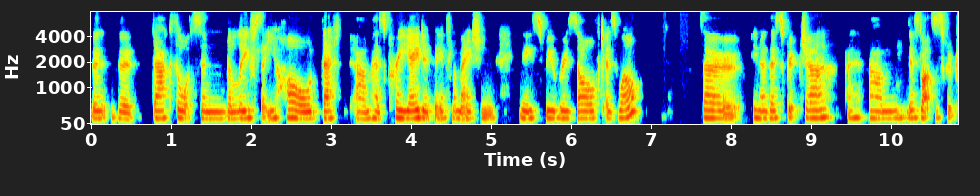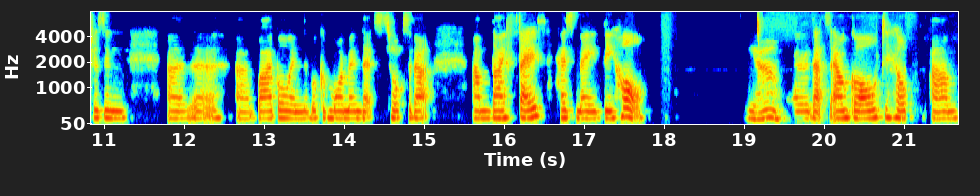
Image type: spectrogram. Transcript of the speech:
the, the dark thoughts and beliefs that you hold that um, has created the inflammation needs to be resolved as well. So, you know, the scripture, uh, um, there's lots of scriptures in uh, the uh, Bible and the Book of Mormon that talks about um, thy faith has made thee whole. Yeah. So that's our goal to help um,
